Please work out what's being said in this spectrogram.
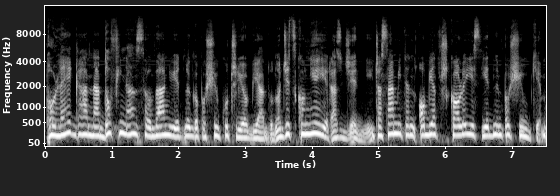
polega na dofinansowaniu jednego posiłku, czyli obiadu. No dziecko nie je raz dziennie i czasami ten obiad w szkole jest jednym posiłkiem.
